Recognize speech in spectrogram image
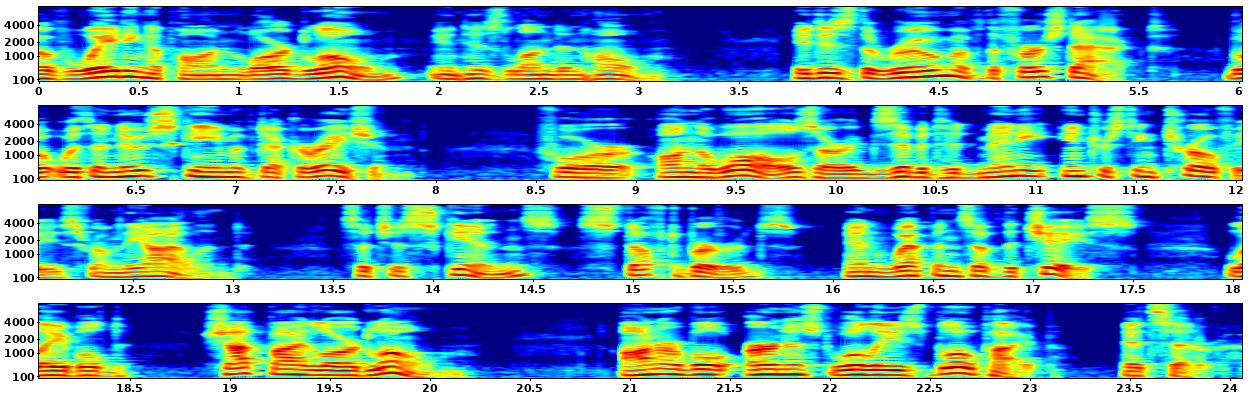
of waiting upon Lord Loam in his London home. It is the room of the first act, but with a new scheme of decoration, for on the walls are exhibited many interesting trophies from the island, such as skins, stuffed birds, and weapons of the chase, labeled Shot by Lord Loam, Honorable Ernest Woolley's Blowpipe, etc.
